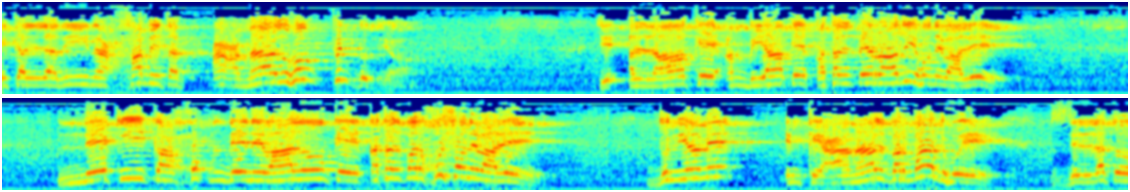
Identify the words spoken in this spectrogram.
اکلین حب تک فی الدنیا یہ اللہ کے انبیاء کے قتل پہ راضی ہونے والے، نیکی کا حکم دینے والوں کے قتل پر خوش ہونے والے، دنیا میں ان کے اعمال برباد ہوئے، ذلت و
